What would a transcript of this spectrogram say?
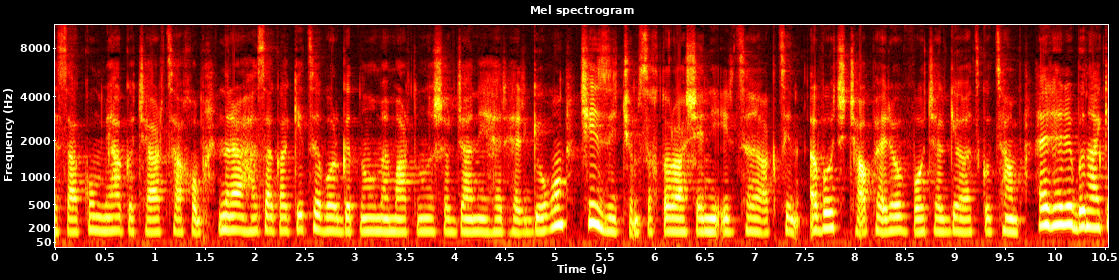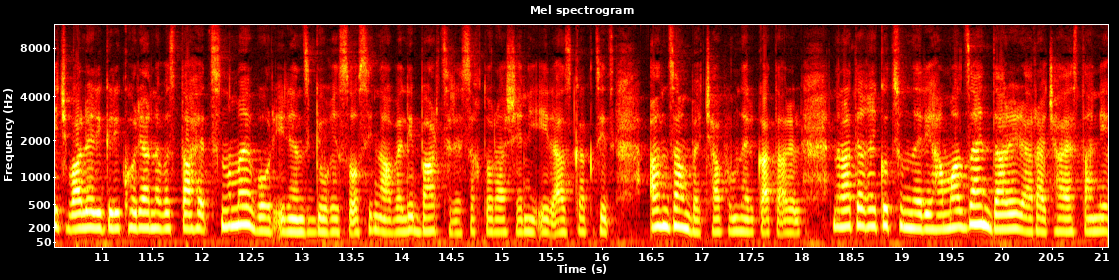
տեսակում միակը չէ Արցախում։ Նրա հասակակիցը, որ գտնվում է Մարտունու շրջանի Հերհեր գյուղում, չի զիջում Սխտորաշենի իր ցեղակցին ոչ չափերով, ոչ էլ գեղեցկությամբ։ Հերհերի բնակիչ Վալերի Գրիգորյանը վստահեցնում է, որ իրենց գյուղի սոսին ավելի բարձր է Սխտորաշենի իր ազգակցից անձամբ է չափումներ կատարել։ Նրա տեղեկությունների համաձայն դարեր առաջ Հայաստանի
